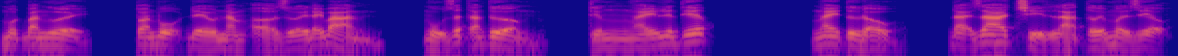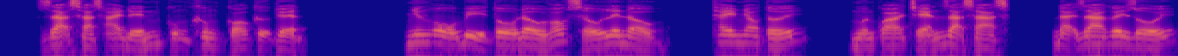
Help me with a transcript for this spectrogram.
Một bàn người, toàn bộ đều nằm ở dưới đáy bàn, ngủ rất an tưởng tiếng ngáy liên tiếp. Ngay từ đầu, đại gia chỉ là tới mời rượu dạ sạt ai đến cũng không có cự tuyệt. Nhưng ổ bị tổ đầu góc xấu lên đầu, thay nhau tới, muốn qua chén dạ sạt đại gia gây dối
